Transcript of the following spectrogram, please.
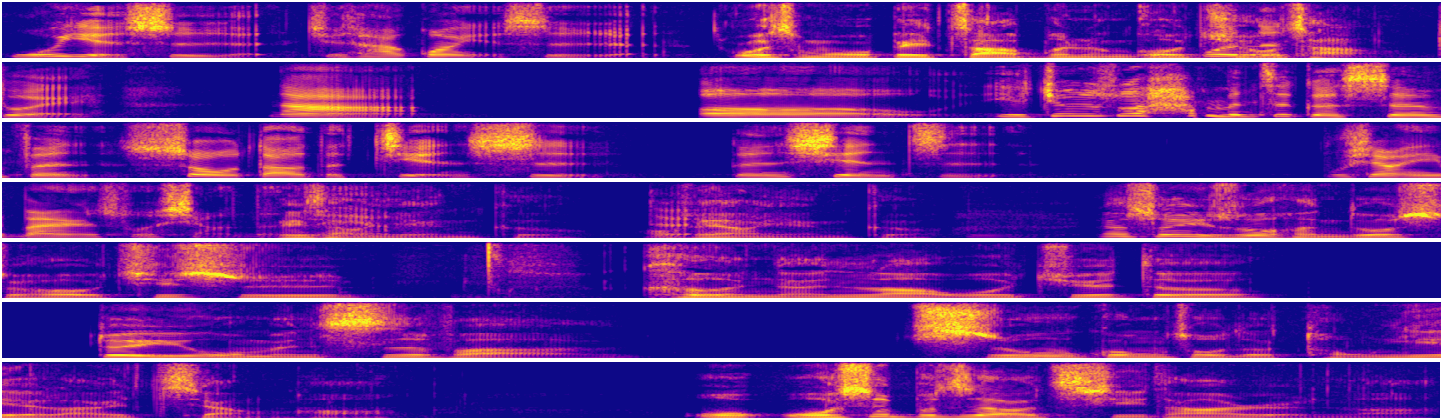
我也是人，检察官也是人，为什么我被炸不能够求偿？对。那呃，也就是说，他们这个身份受到的检视跟限制，不像一般人所想的非常严格，哦，非常严格。嗯，那所以说，很多时候其实可能啦，我觉得对于我们司法实务工作的同业来讲，哈，我我是不知道其他人啦，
